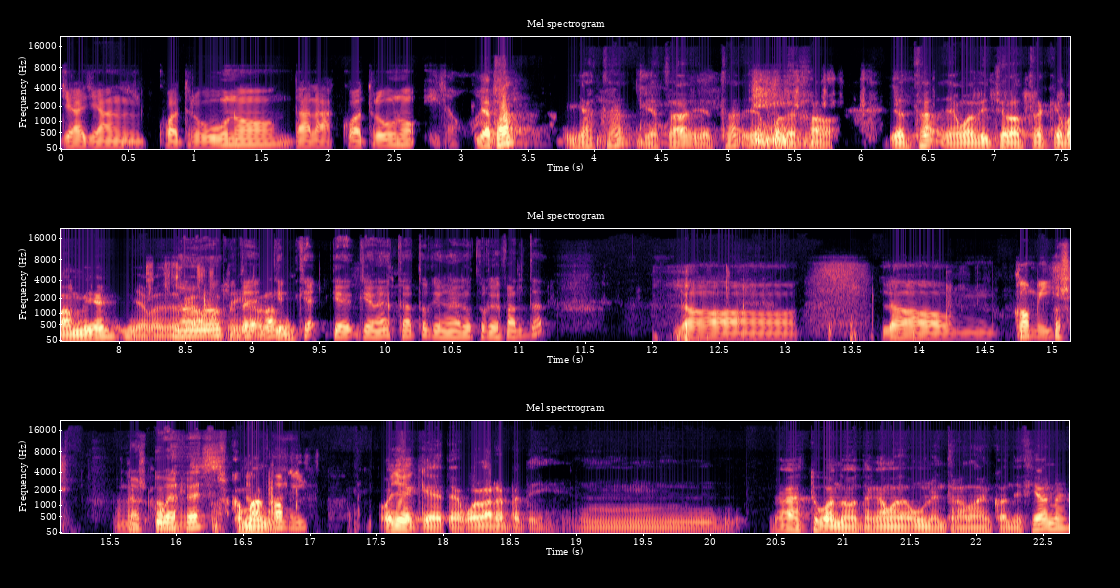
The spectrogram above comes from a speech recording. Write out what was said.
Giants 4-1, Dallas 4-1 y los Ya está, ya está, ya está, ya está. Ya hemos dejado, ya está, ya hemos dicho los tres que van bien. Ya No, no, vamos no, a seguir te- hablando. ¿qué- qué- ¿quién es Tato? ¿Quién es el otro que falta? Los, los mm, cómics, Los. VCs. Los comandos. cómics, Oye, que te vuelvo a repetir. Mm, ¿sabes tú cuando tengamos un entrenador en condiciones?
